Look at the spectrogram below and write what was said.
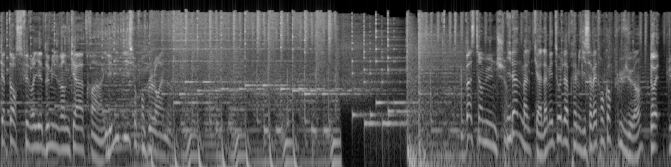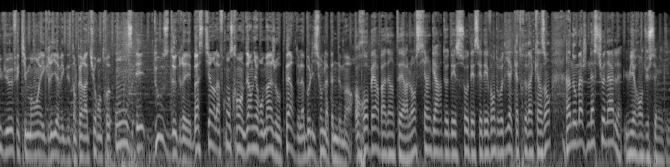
14 février 2024, il est midi sur France Bleu Lorraine. Bastien Munch. Ilan Malka, la météo de l'après-midi, ça va être encore pluvieux. Hein? Ouais, pluvieux effectivement et gris avec des températures entre 11 et 12 degrés. Bastien, la France rend un dernier hommage au père de l'abolition de la peine de mort. Robert Badinter, l'ancien garde des Sceaux décédé vendredi à 95 ans, un hommage national lui est rendu ce midi.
